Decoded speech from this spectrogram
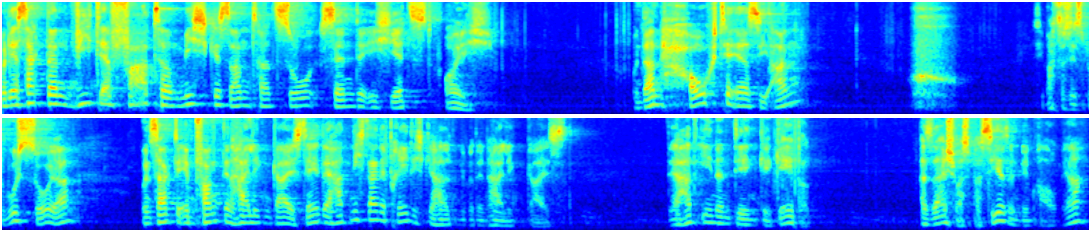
Und er sagt dann, wie der Vater mich gesandt hat, so sende ich jetzt euch. Und dann hauchte er sie an. Sie macht das jetzt bewusst so, ja? Und sagte, empfangt den Heiligen Geist. Hey, der hat nicht eine Predigt gehalten über den Heiligen Geist. Der hat ihnen den gegeben. Also da ist was passiert in dem Raum, ja?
